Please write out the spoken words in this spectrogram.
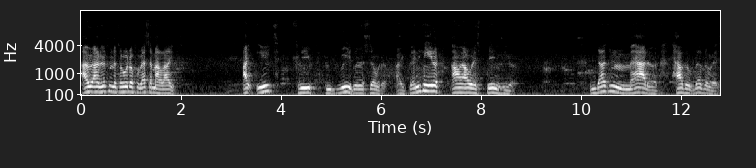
I, I live in Minnesota for the rest of my life. I eat, sleep, and breathe Minnesota. I've been here, I've always been here. It doesn't matter how the weather is.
